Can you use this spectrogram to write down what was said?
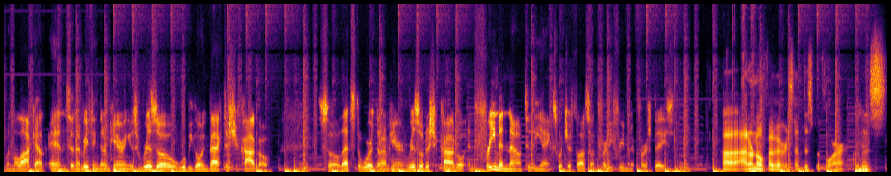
when the lockout ends. And everything that I'm hearing is Rizzo will be going back to Chicago. So that's the word that I'm hearing. Rizzo to Chicago and Freeman now to the Yanks. What's your thoughts on Freddie Freeman at first base? Uh, I don't know if I've ever said this before on this,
